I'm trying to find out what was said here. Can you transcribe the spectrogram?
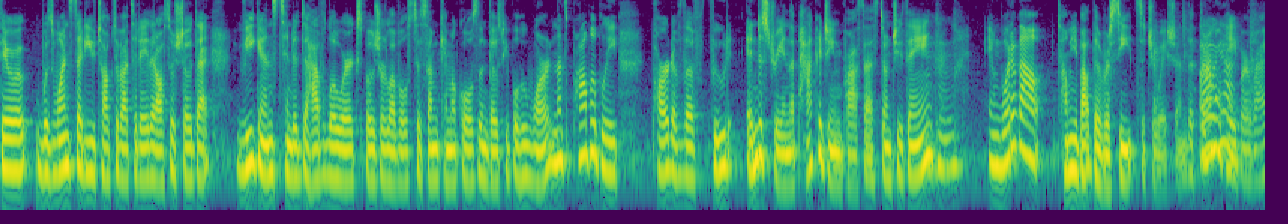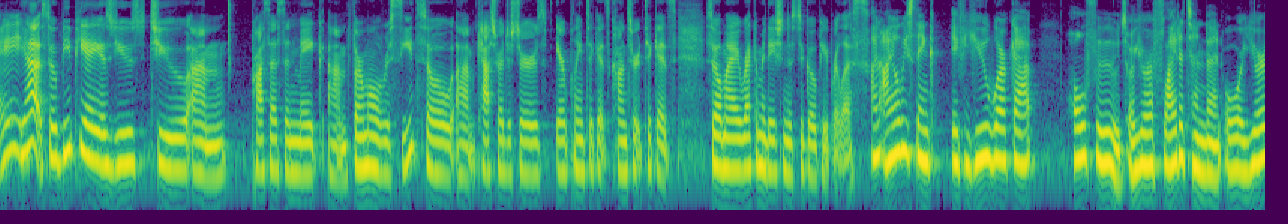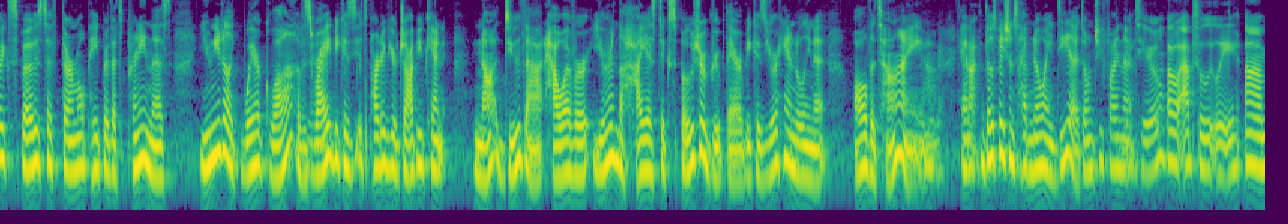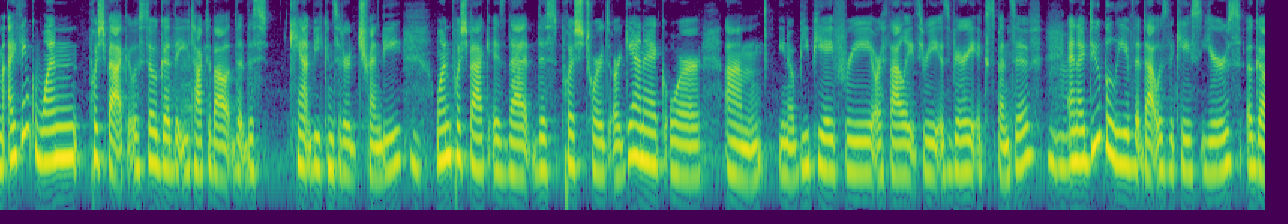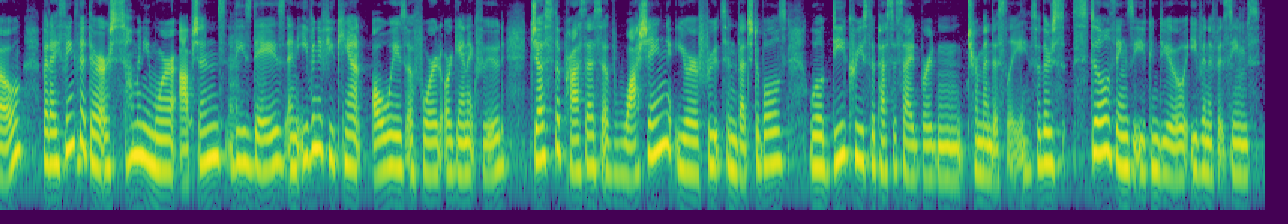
There was one study you talked about today that also showed that vegans tended to have lower exposure levels to some chemicals than those people who weren't. And that's probably part of the food industry and the packaging process, don't you think? Mm-hmm. And what about tell me about the receipt situation the thermal oh, yeah. paper right yeah so bpa is used to um, process and make um, thermal receipts, so um, cash registers, airplane tickets, concert tickets. So my recommendation is to go paperless. And I always think if you work at Whole Foods or you're a flight attendant or you're exposed to thermal paper that's printing this, you need to like wear gloves, yeah. right? Because it's part of your job. You can't not do that. However, you're in the highest exposure group there because you're handling it all the time. Yeah. And I, those patients have no idea. Don't you find that too? Oh, absolutely. Um, I think one pushback, it was so good that you talked about that this can't be considered trendy. Mm. One pushback is that this push towards organic or um, you know BPA free or phthalate free is very expensive, mm-hmm. and I do believe that that was the case years ago. But I think that there are so many more options these days, and even if you can't always afford organic food, just the process of washing your fruits and vegetables will decrease the pesticide burden tremendously. So there's still things that you can do, even if it seems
